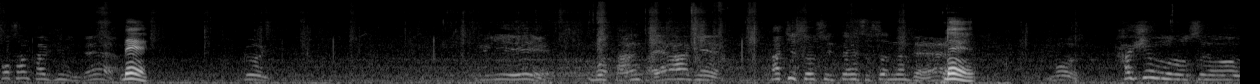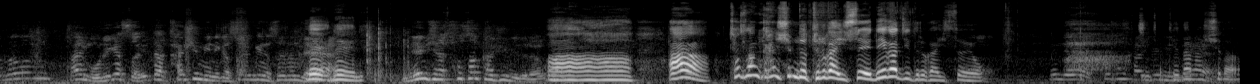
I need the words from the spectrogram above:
토산 칼슘인데 네, 그 여기 뭐 다른 다양하게 같이 쓸 수 있다 해서 썼는데 네. 뭐 칼슘으로서는 잘 모르겠어. 일단 칼슘이니까 쓰기는 쓰는데 네, 네. 네. 냄새가 토산 칼슘이더라고. 아, 아, 초산 칼슘도 들어가 있어요. 네 가지 들어가 있어요. 근데 토산 칼슘인데 진짜 대단하시다.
